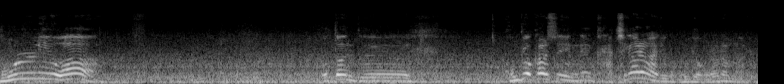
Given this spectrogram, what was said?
논리와 어떤 그 공격할 수 있는 가치관을 가지고 공격을 하란 말이야.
